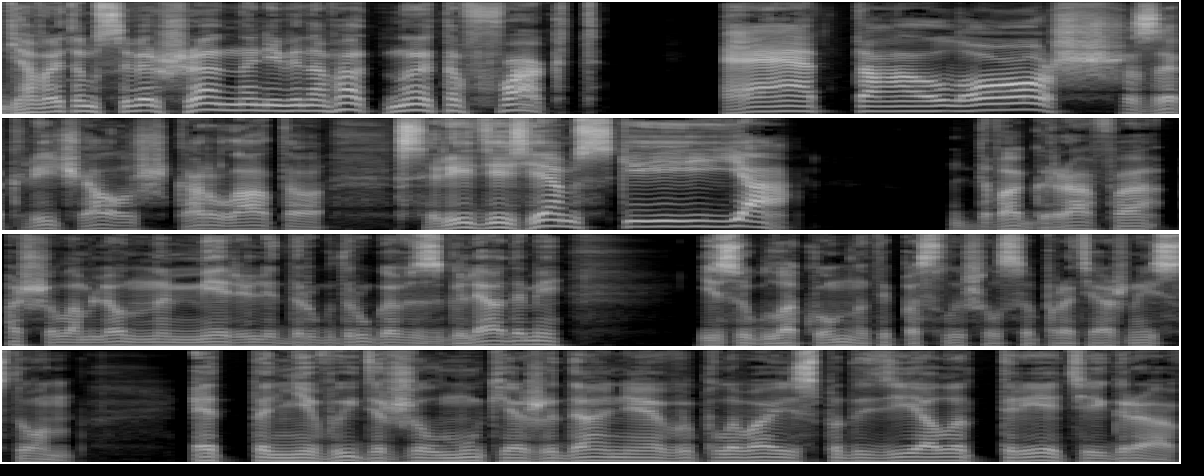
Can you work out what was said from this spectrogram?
Я в этом совершенно не виноват, но это факт. «Это ложь!» — закричал Шкарлато. «Средиземский я!» Два графа ошеломленно мерили друг друга взглядами. Из угла комнаты послышался протяжный стон. Это не выдержал муки ожидания, выплывая из-под одеяла третий граф.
